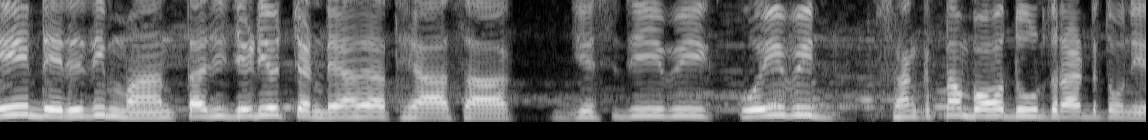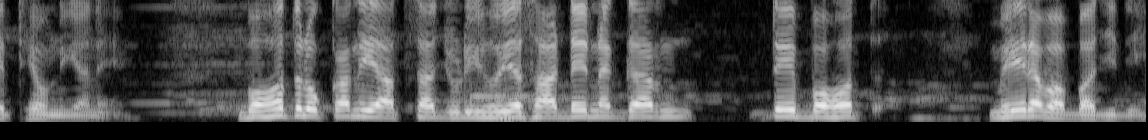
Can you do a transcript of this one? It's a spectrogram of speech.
ਇਹ ਡੇਰੇ ਦੀ ਮਾਨਤਾ ਜੀ ਜਿਹੜੀ ਉਹ ਝੰਡਿਆਂ ਦਾ ਇਤਿਹਾਸ ਆ ਜਿਸ ਦੀ ਵੀ ਕੋਈ ਵੀ ਸੰਗਤਾਂ ਬਹੁਤ ਦੂਰ ਦਰਾਡੇ ਤੋਂ ਦੀ ਇੱਥੇ ਆਉਂਦੀਆਂ ਨੇ। ਬਹੁਤ ਲੋਕਾਂ ਦੀ ਆਸਾ ਜੁੜੀ ਹੋਈ ਆ। ਸਾਡੇ ਨਗਰ ਤੇ ਬਹੁਤ ਮਿਹਰ ਆ ਬਾਬਾ ਜੀ ਦੀ।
